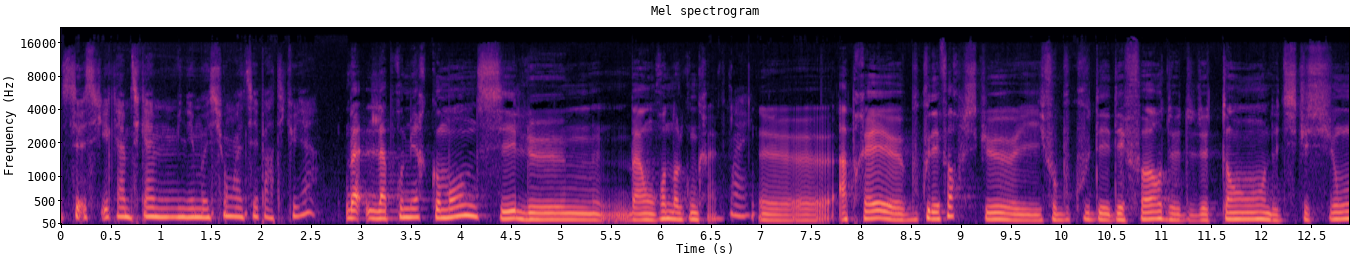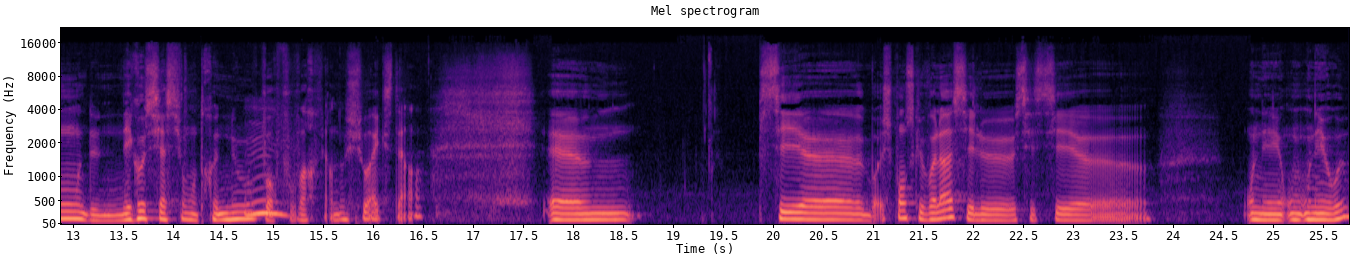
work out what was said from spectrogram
c'est quand, même, quand même une émotion assez particulière. Bah, la première commande, c'est le, bah, on rentre dans le concret. Euh, après, euh, beaucoup d'efforts, puisque il faut beaucoup d'efforts, de, de, de, temps, de discussion, de négociation entre nous mm. pour pouvoir faire nos choix, etc. Euh, c'est, euh, je pense que voilà, c'est le, c'est, euh, on est, on, est heureux.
